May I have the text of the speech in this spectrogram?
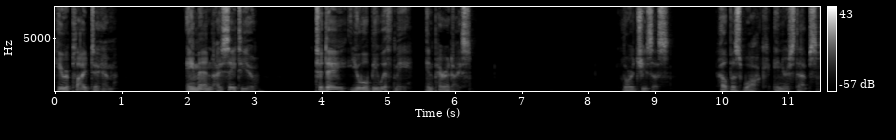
He replied to him, Amen, I say to you, today you will be with me in paradise. Lord Jesus, help us walk in your steps.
